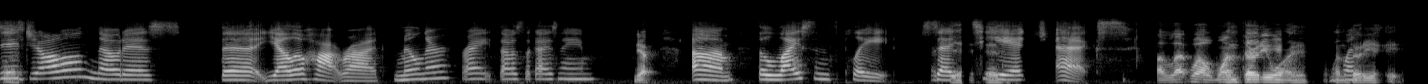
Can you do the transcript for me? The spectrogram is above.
Did y'all notice the yellow hot rod Milner? Right, that was the guy's name. Yep. Um, the license plate said. THX. Ele- well, 131, 138.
